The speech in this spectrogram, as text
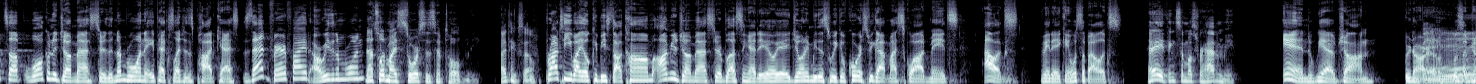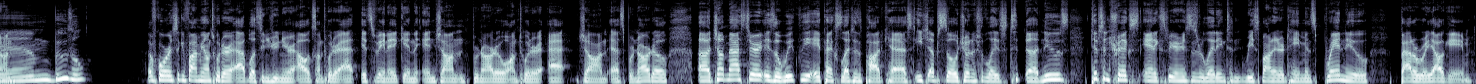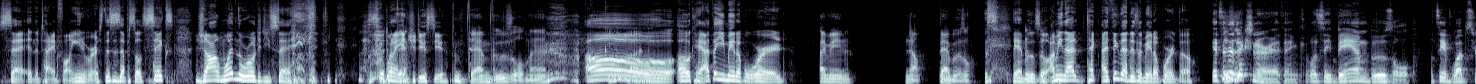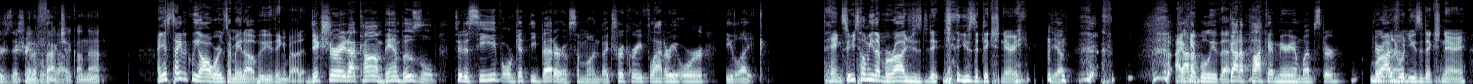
Yo, what's up? Welcome to Jumpmaster, the number one Apex Legends podcast. Is that verified? Are we the number one? That's what my sources have told me. I think so. Brought to you by OKBeast.com. I'm your Jumpmaster, Blessing at Adeoye. Joining me this week, of course, we got my squad mates, Alex Van Aken. What's up, Alex? Hey, thanks so much for having me. And we have John Bernardo. What's up, John? Bamboozle. Of course, you can find me on Twitter at Blessing Jr., Alex on Twitter at It's Van Aken, and John Bernardo on Twitter at John S. Bernardo. Uh, Jumpmaster is a weekly Apex Legends podcast. Each episode, join us for the latest t- uh, news, tips and tricks, and experiences relating to Respawn Entertainment's brand new Battle Royale game set in the Titanfall universe. This is episode six. John, what in the world did you say when I introduced you? Bamboozle, man. Oh, okay. I thought you made up a word. I mean, no, bamboozle. Bamboozle. I mean, that tech, I think that is a made up word, though. It's in the dictionary, I think. Let's see. Bamboozle. Let's see if Webster's Got dictionary a fact check on that. I guess technically all words are made up if you think about it. Dictionary.com. Bamboozled. To deceive or get the better of someone by trickery, flattery, or the like. Dang, so you tell me that Mirage used a, dic- used a dictionary? Yep. I Got can't a- believe that. Got a pocket Merriam Webster. Mirage would use a dictionary.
